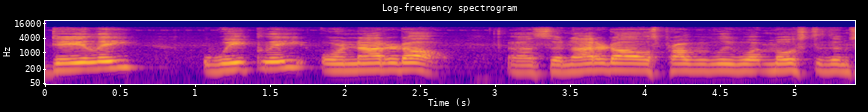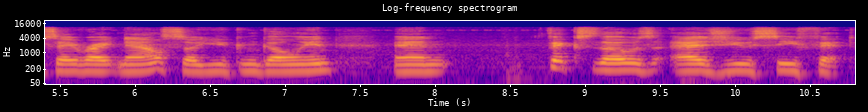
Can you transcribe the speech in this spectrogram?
daily, weekly, or not at all. Uh, so not at all is probably what most of them say right now, so you can go in and fix those as you see fit.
